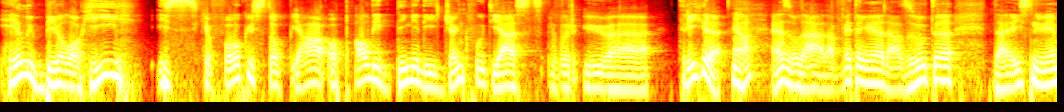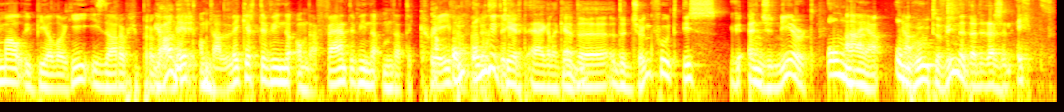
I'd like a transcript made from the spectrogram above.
heel uw biologie is gefocust op, ja, op al die dingen die junkfood juist voor u eh triggeren. Ja. Hè, zo dat, dat vettige, dat zoete, dat is nu eenmaal, uw biologie is daarop geprogrammeerd Ja, nee. om dat lekker te vinden, om dat fijn te vinden, om dat te craven. Om, een omgekeerd eigenlijk. Hè. De, de junkfood is geëngineerd om, Ah, ja. om Ja. goed te vinden. Daar, daar zijn echt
